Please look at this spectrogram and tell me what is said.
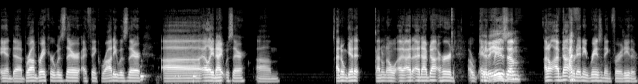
and uh, Bron Breakker was there. I think Roddy was there. Uh, LA Knight was there. Um, I don't get it. I don't know. I, I and I've not heard any reasoning. Them. I don't. I've not heard any reasoning for it either.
